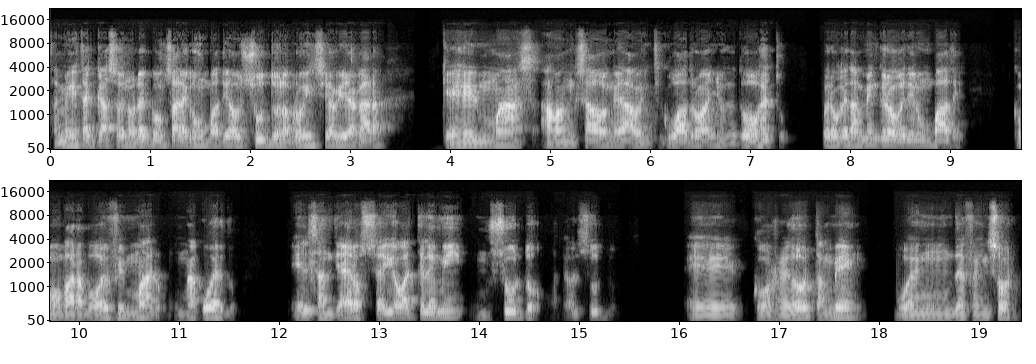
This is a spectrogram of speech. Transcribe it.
También está el caso de Norel González, que es un bateador surdo de la provincia de Villacara, que es el más avanzado en edad, 24 años de todos estos, pero que también creo que tiene un bate como para poder firmar un acuerdo. El santiago Sergio Bartelemí, un zurdo, bateador zurdo, eh, corredor también, buen defensor,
